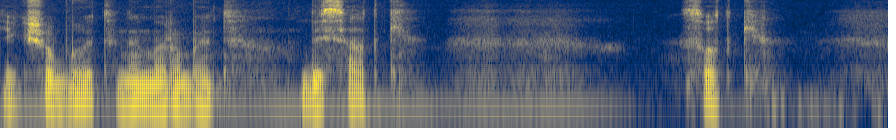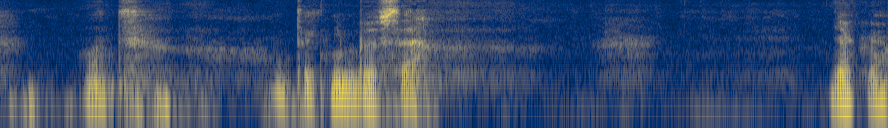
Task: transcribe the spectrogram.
якщо будете ними робити. Десятки, сотки. От. Так ніби все. Дякую.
